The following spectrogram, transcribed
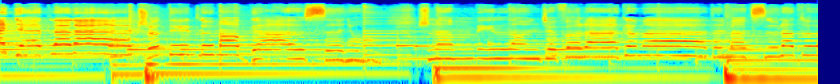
egyetlen egy sötétlő maggá összenyom, s nem villantja fel lelkemet egy megszülető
